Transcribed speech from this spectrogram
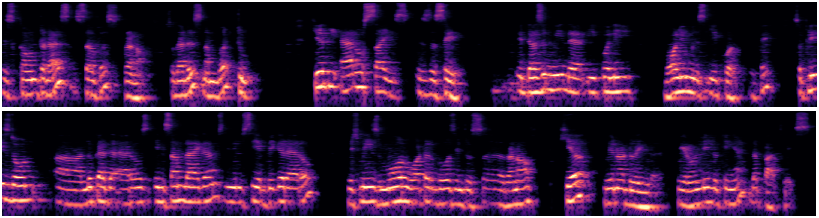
is counted as surface runoff. So that is number two. Here the arrow size is the same. It doesn't mean they're equally, volume is equal, okay? So please don't uh, look at the arrows. In some diagrams, you will see a bigger arrow, which means more water goes into uh, runoff. Here, we're not doing that. We are only looking at the pathways.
